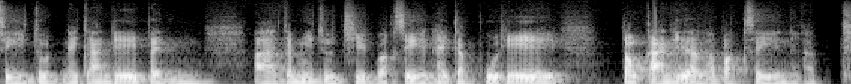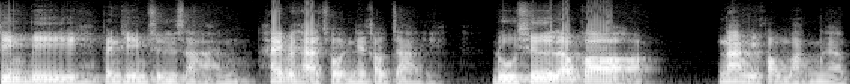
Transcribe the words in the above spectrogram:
14 จุดในการที่เป็นจะมีจุดฉีดวัคซีนให้กับผู้ที่ต้องการที่จะรับวัคซีนนะครับทีม B เป็นทีมสื่อสารให้ประชาชนเนี่ยเข้าใจ ดูชื่อแล้วก็น่ามีความหวังนะครับ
